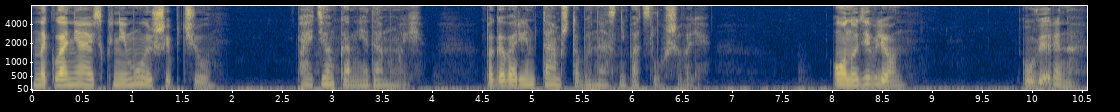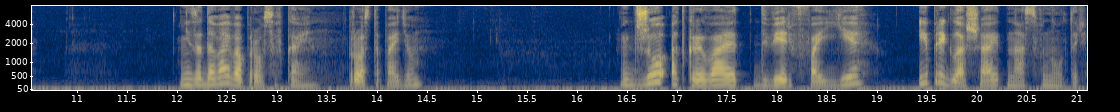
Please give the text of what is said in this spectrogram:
Наклоняюсь к нему и шепчу. «Пойдем ко мне домой. Поговорим там, чтобы нас не подслушивали». Он удивлен. Уверена? Не задавай вопросов, Каин. Просто пойдем. Джо открывает дверь в фойе и приглашает нас внутрь.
